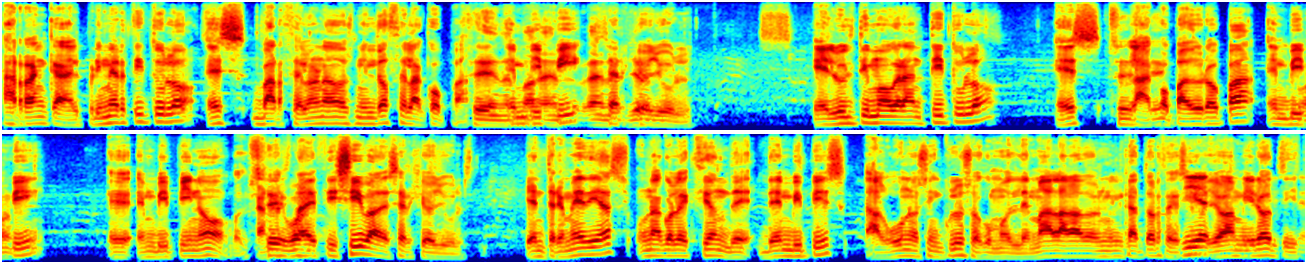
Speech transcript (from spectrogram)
arranca, el primer título es Barcelona 2012 la Copa, Sí, en el- MVP en- en- Sergio Llull. El último gran título es Sí, la. Copa de Europa, MVP, eh, MVP no, canasta bueno. decisiva de Sergio Llull. Y entre medias, una colección de, de MVPs, algunos incluso como el de Málaga 2014, que se lo lleva Mirotic.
